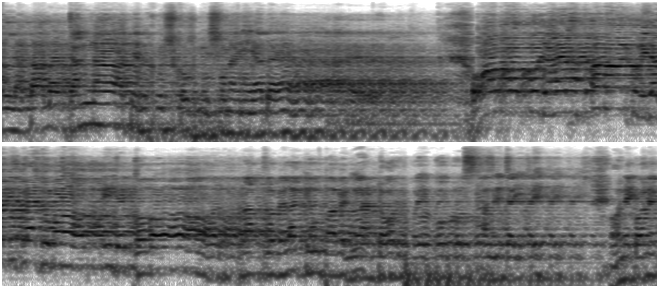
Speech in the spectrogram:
আল্লাহ তাআলা জান্নাতের খুশখবরি শোনাইয়া অনেক অনেক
